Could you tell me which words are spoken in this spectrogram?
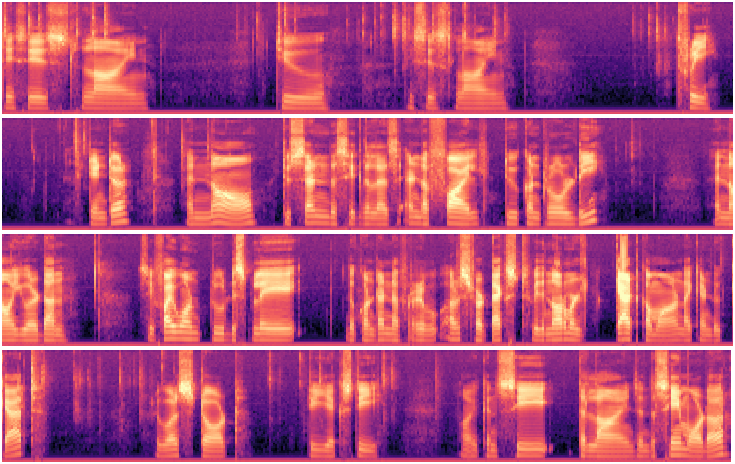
this is line 2 this is line 3 hit enter. And now to send the signal as end of file do control D. And now you are done so if I want to display the content of reverse dot text with normal cat command I can do cat reverse dot txt. Now you can see the lines in the same order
